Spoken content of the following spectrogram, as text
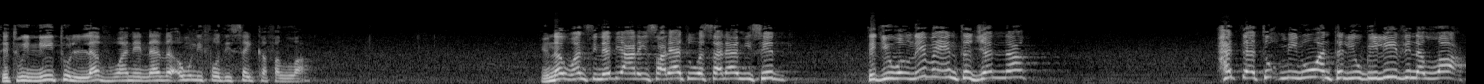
that we need to love one another only for the sake of Allah. You know, once the Nabi alayhi salatu wasalam, he said that you will never enter Jannah حتى تؤمنوا until you believe in Allah.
